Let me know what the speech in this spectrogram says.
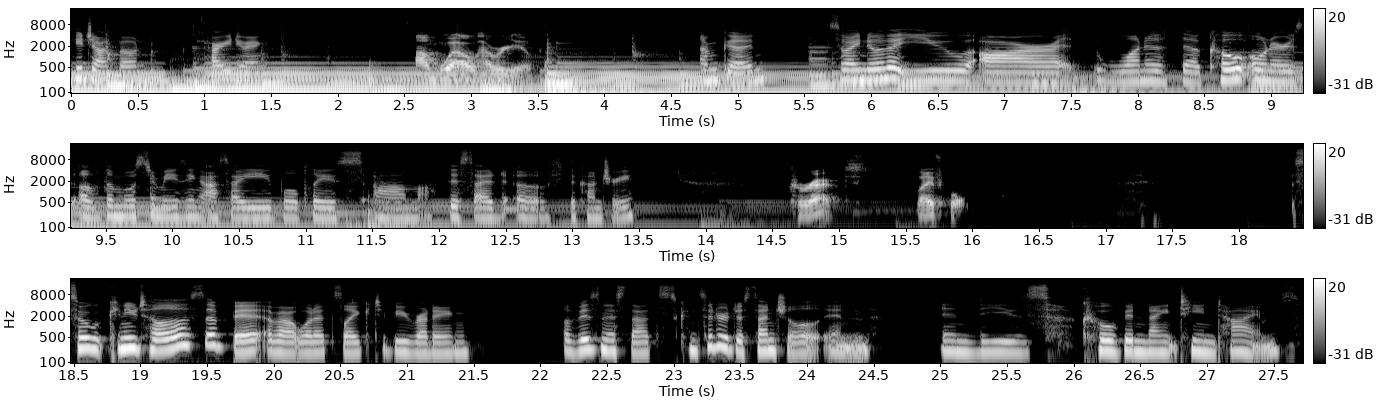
Hey, John Bone. How are you doing? I'm well. How are you? I'm good. So I know that you are one of the co-owners of the most amazing acai bowl place um, this side of the country. Correct. Life bowl. So can you tell us a bit about what it's like to be running a business that's considered essential in in these COVID-19 times?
